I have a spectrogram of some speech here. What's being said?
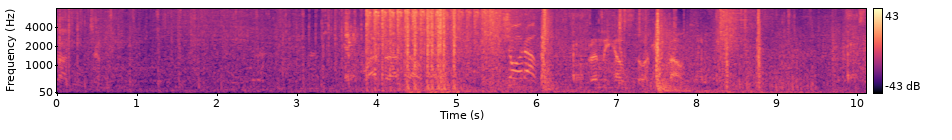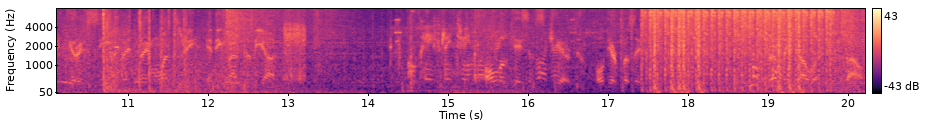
Sidewalk temple. One wrapped out. Shot out. Friendly Hellstorm inbound. Securing C. Red Dream 1-3, heading back to the yard. Okay, freight train. one All locations Roger. secured. Hold your position. Friendly tower inbound.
